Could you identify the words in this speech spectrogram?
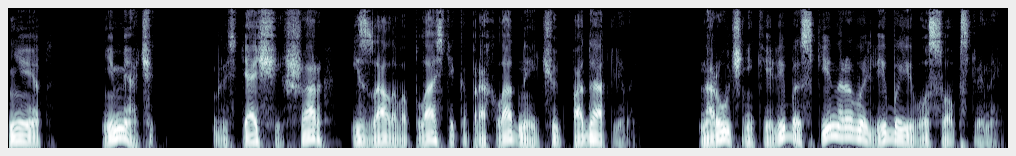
Нет, не мячик. Блестящий шар из алого пластика, прохладный и чуть податливый. Наручники либо Скиннеровы, либо его собственные.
